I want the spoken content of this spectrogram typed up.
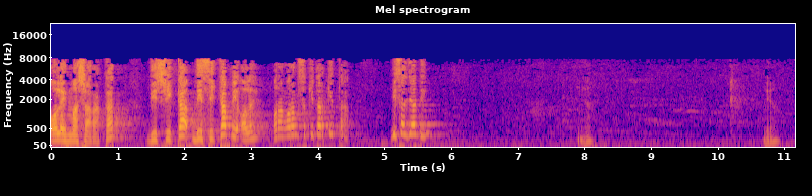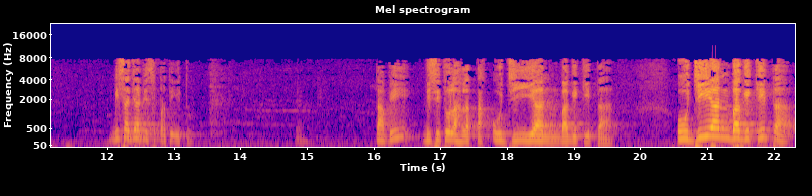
oleh masyarakat, disikap, disikapi oleh orang-orang sekitar kita. Bisa jadi. Ya. Ya. Bisa jadi seperti itu. Tapi di situlah letak ujian bagi kita. Ujian bagi kita.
